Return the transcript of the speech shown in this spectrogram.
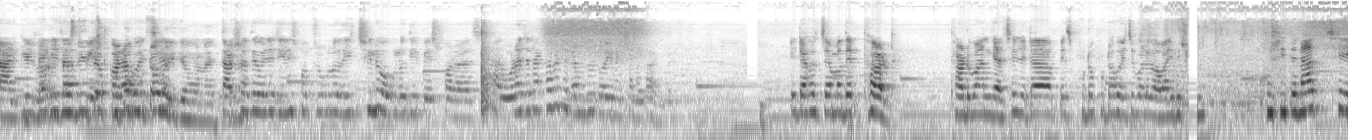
নারকেলটাকে নারকেলটা জাস্ট পেস্ট করা হয়েছে। হয়ে যেমন তার সাথে ওই যে জিনিসপত্রগুলো দিচ্ছিল ওগুলো দিয়ে পেস্ট করা আছে। আর ওরা যেটা খাবে সেটা মধ্যে দই মেশানো থাকবে। এটা হচ্ছে আমাদের থার্ড থার্ড ওয়ান গেছে যেটা বেশ ফুটো ফুটো হয়েছে বলে বাবাই ভীষণ খুশিতে নাচছে।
